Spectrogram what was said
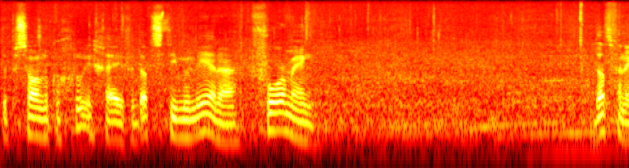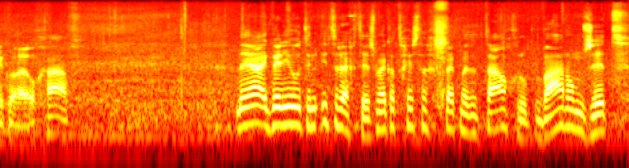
de persoonlijke groei geven, dat stimuleren, vorming. Dat vind ik wel heel gaaf. Nou ja, ik weet niet hoe het in Utrecht is, maar ik had gisteren een gesprek met de taalgroep. Waarom zit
